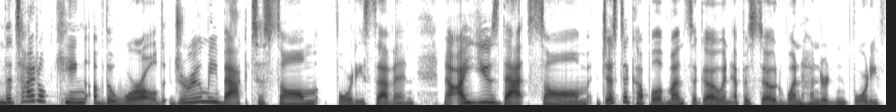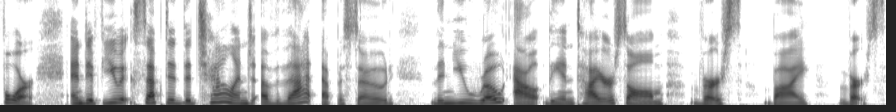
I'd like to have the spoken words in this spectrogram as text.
The title King of the World drew me back to Psalm 47. Now, I used that psalm just a couple of months ago in episode 144. And if you accepted the challenge of that episode, then you wrote out the entire psalm verse by verse.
